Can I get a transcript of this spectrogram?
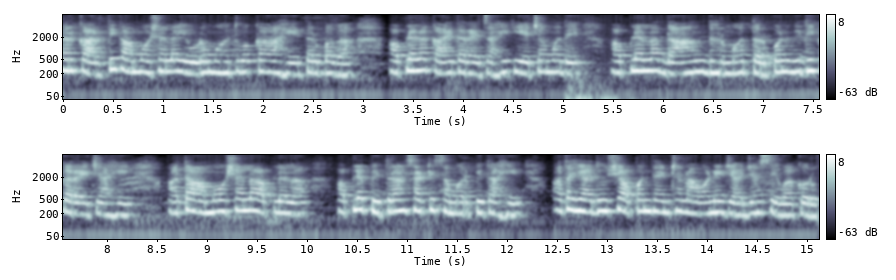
तर कार्तिक अमावस्याला एवढं महत्त्व का आहे? तर बघा आपल्याला काय करायचं आहे की याच्यामध्ये आपल्याला दान धर्म तर्पणविधी करायची आहे. आता अमावस्याला आपल्याला आपल्या पितरांसाठी समर्पित आहे. आता ह्या दिवशी आपण त्यांच्या नावाने ज्या ज्या सेवा करू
